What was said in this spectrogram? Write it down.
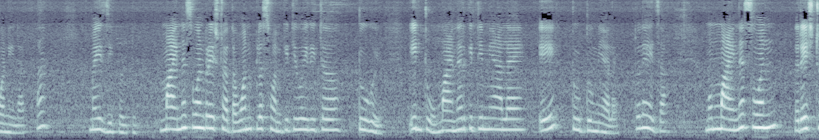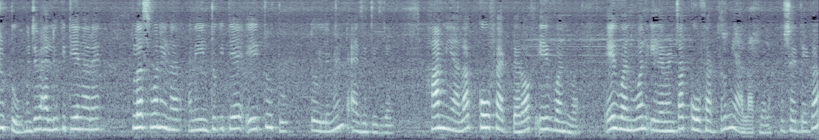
वन येणार हां. मग is equal to minus one raised आता वन प्लस वन किती होईल इथं? टू होईल. इन टू मायनर किती मिळाला आहे ए टू टू मिळाला आहे तो लिहायचा. मग minus one raised to two म्हणजे व्हॅल्यू किती येणार आहे? प्लस वन येणार. आणि इंटू किती आहे? ए टू टू तो इलेमेंट ॲज इट इज राहील हा मिळाला cofactor of A one one A one one इलेमेंटचा को फॅक्टर मिळाला आपल्याला. कसं येते का?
